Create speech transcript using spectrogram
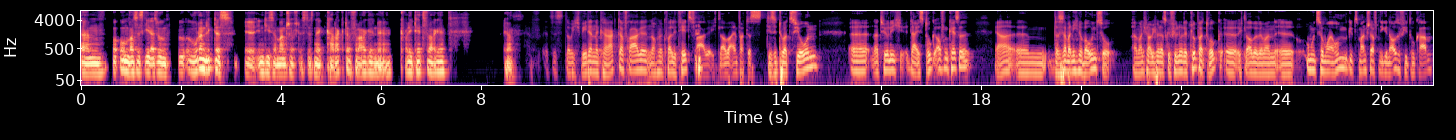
ähm, um was es geht? Also woran liegt das äh, in dieser Mannschaft? Ist das eine Charakterfrage, eine Qualitätsfrage? Ja. Es ist, glaube ich, weder eine Charakterfrage noch eine Qualitätsfrage. Ich glaube einfach, dass die Situation äh, natürlich, da ist Druck auf dem Kessel ja, ähm, das ist aber nicht nur bei uns so. Äh, manchmal habe ich mir das Gefühl, nur der Club hat Druck. Äh, ich glaube, wenn man äh, um uns herum gibt es Mannschaften, die genauso viel Druck haben,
